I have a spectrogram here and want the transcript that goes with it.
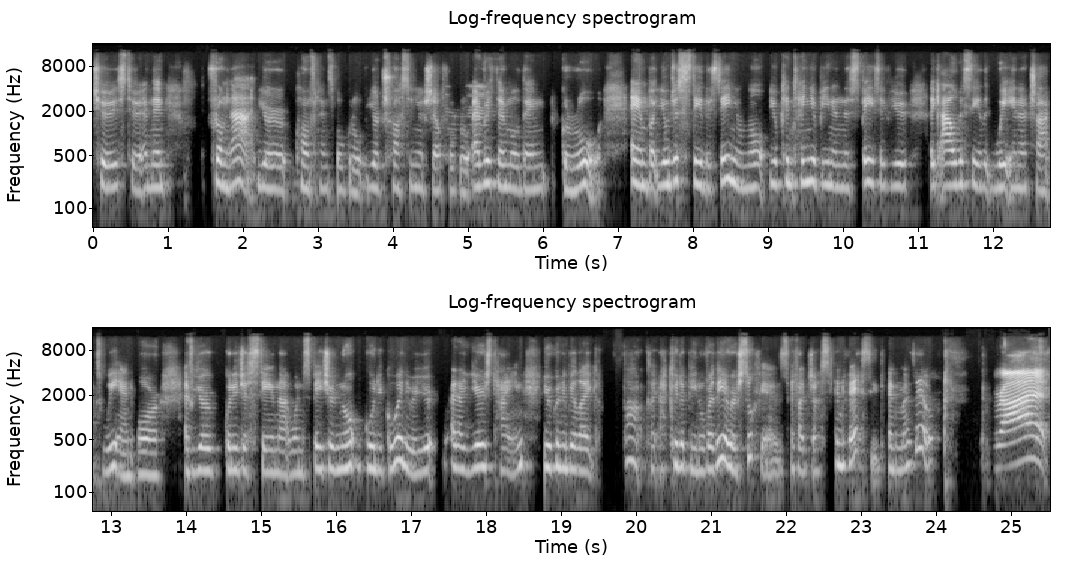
choose to. And then from that your confidence will grow your trust in yourself will grow everything will then grow. Um, but you'll just stay the same you'll not you'll continue being in this space if you like i always say like waiting attracts waiting or if you're going to just stay in that one space you're not going to go anywhere. You're in a year's time you're going to be like fuck like i could have been over there where sophie is if i just invested in myself. Right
